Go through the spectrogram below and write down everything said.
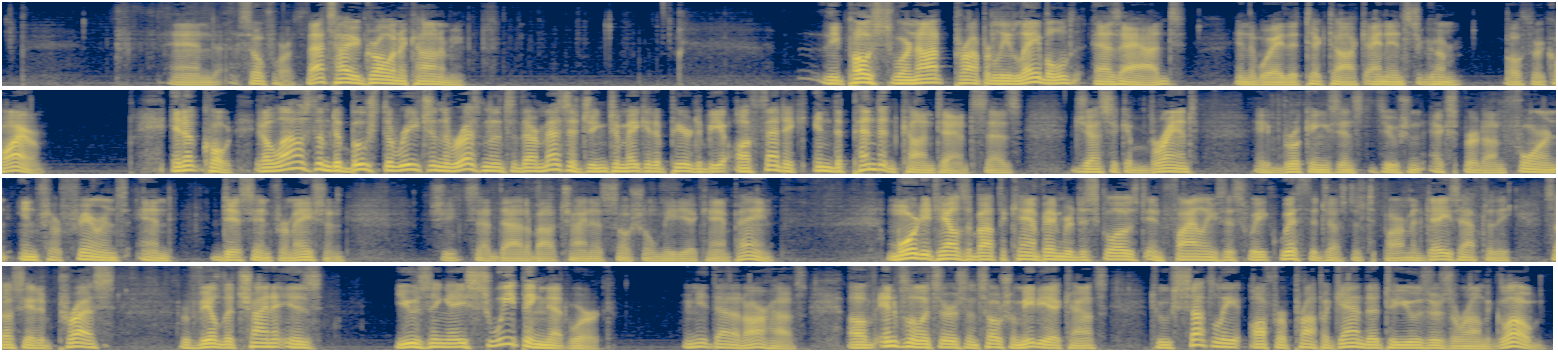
and so forth. That's how you grow an economy. The posts were not properly labeled as ads in the way that TikTok and Instagram both require. It, quote, it allows them to boost the reach and the resonance of their messaging to make it appear to be authentic, independent content, says Jessica Brandt, a Brookings Institution expert on foreign interference and disinformation. She said that about China's social media campaign. More details about the campaign were disclosed in filings this week with the Justice Department, days after the Associated Press revealed that China is using a sweeping network. We need that at our house of influencers and social media accounts to subtly offer propaganda to users around the globe.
